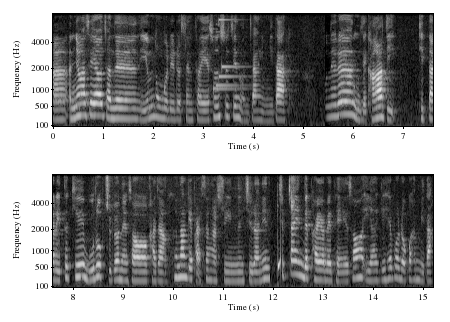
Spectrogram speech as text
아, 안녕하세요. 저는 이음동물의료센터의 손수진 원장입니다. 오늘은 이제 강아지 뒷다리 특히 무릎 주변에서 가장 흔하게 발생할 수 있는 질환인 십자인대 파열에 대해서 이야기해 보려고 합니다.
